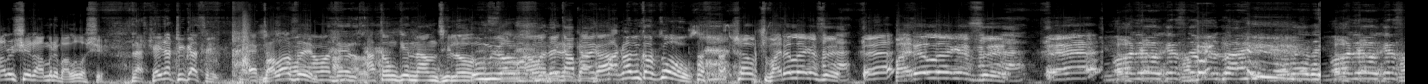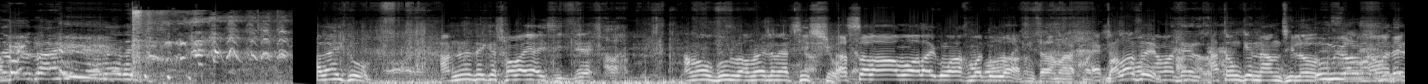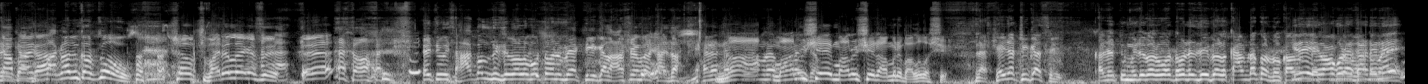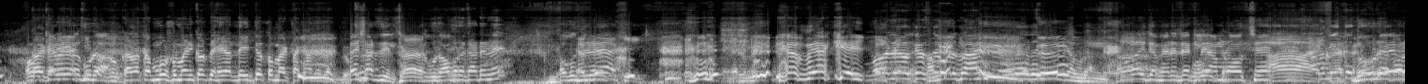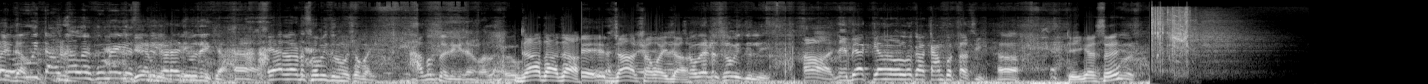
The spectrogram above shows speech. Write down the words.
মানুষের আমার ভালোবাসে। না সেটা ঠিক আছে। ভালো আছেন? আমাদের আতঙ্কের নাম ছিল তুমি আমাদের কাকা পাগলামি করছ? সব ভাইরাল হয়ে গেছে। ভাইরাল হয়ে গেছে। আলাইকুম। আপনারা দেখে সবাই আইছি যে আমার গুরু আমরা হইলাম আর শিষ্য। আসসালামু আলাইকুম রাহমাতুল্লাহ। ভালো আছেন? আমাদের আতঙ্কের নাম ছিল তুমি আমাদের কাকা পাগলামি করছ? সব ভাইরাল হয়ে গেছে। এই তুমি ছাগল দিছো বলো বর্তমানে ব্যক্তি গেল আসে। না মানুষের মানুষের আমরা ভালোবাসে। না সেটা ঠিক আছে। কারণ তুমি বর্তমানে বলো কামটা করো কারণ কিরে, করে কাটে নাই? ক্যামেরা ঘুরা। কারণ একটা মুসলমানি করতে হেয়ার দিতে তোমার একটা কাজে লাগবে। এই শারজিল হ্যাঁ। অপরে কাটে নে। হ্যাঁ। হ্যাঁ হ্যাঁ। ঠিক আছে।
